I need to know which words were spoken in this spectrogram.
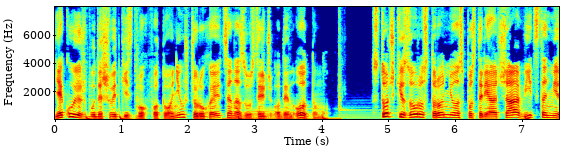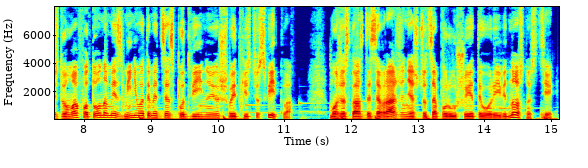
Якою ж буде швидкість двох фотонів, що рухаються назустріч один одному? З точки зору стороннього спостерігача, відстань між двома фотонами змінюватиметься з подвійною швидкістю світла. Може скластися враження, що це порушує теорію відносності,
